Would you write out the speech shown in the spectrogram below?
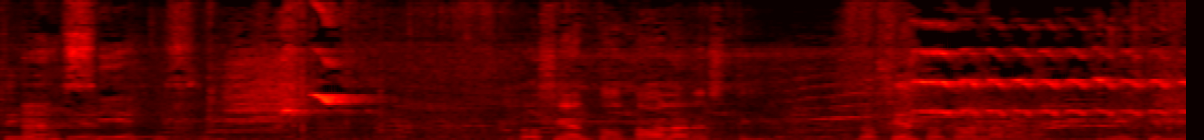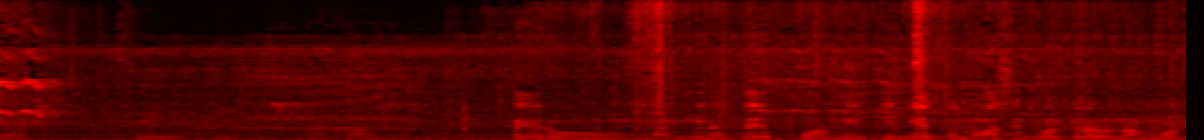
Sí, Ah, así es. sí, eso sí. 200 dólares, tío. 200 dólares, ¿verdad? 1500. Sí. Ajá. Pero imagínate, por 1500 no vas a encontrar una moto.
